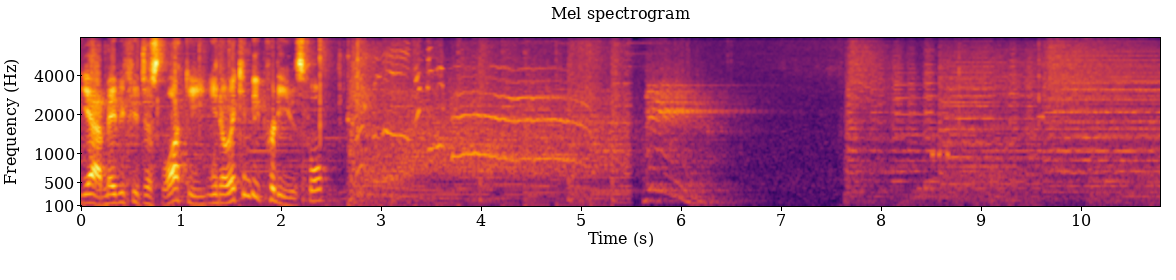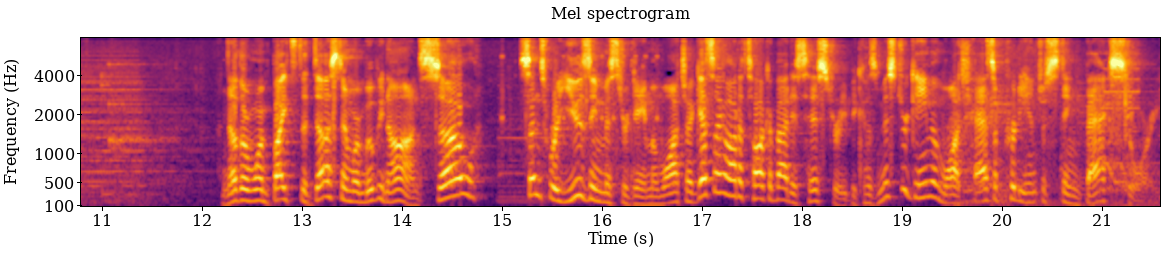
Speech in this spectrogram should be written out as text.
yeah, maybe if you're just lucky, you know, it can be pretty useful. Another one bites the dust and we're moving on. So, since we're using Mr. Game & Watch, I guess I ought to talk about his history, because Mr. Game & Watch has a pretty interesting backstory.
